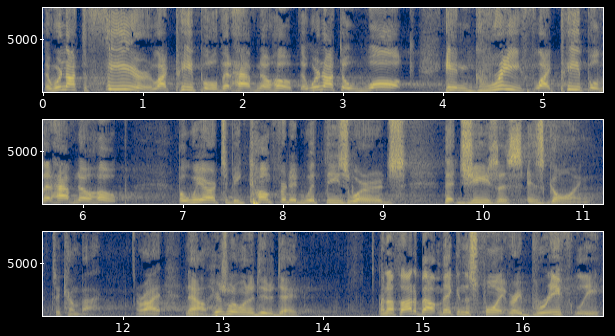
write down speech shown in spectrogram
That we're not to fear like people that have no hope. That we're not to walk in grief like people that have no hope. But we are to be comforted with these words that Jesus is going to come back. All right? Now, here's what I want to do today. And I thought about making this point very briefly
